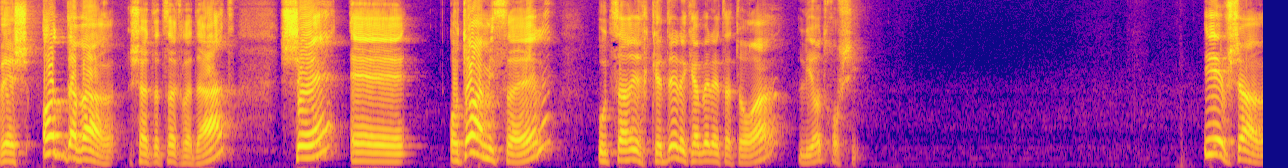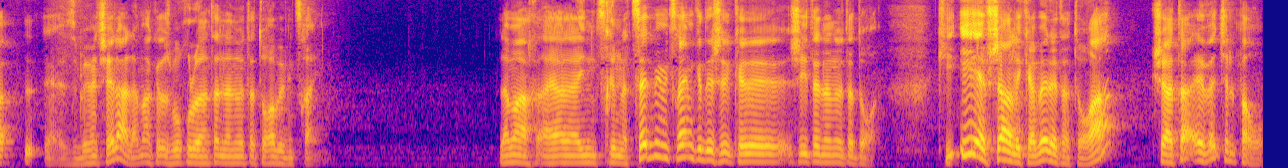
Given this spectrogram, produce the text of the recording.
ויש עוד דבר שאתה צריך לדעת, שאותו עם ישראל, הוא צריך כדי לקבל את התורה, להיות חופשי. אי אפשר, זו באמת שאלה, למה הקדוש ברוך הוא לא נתן לנו את התורה במצרים? למה היה- היינו צריכים לצאת ממצרים כדי, ש, כדי שייתן לנו את התורה? כי אי אפשר לקבל את התורה כשאתה עבד של פרעה.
